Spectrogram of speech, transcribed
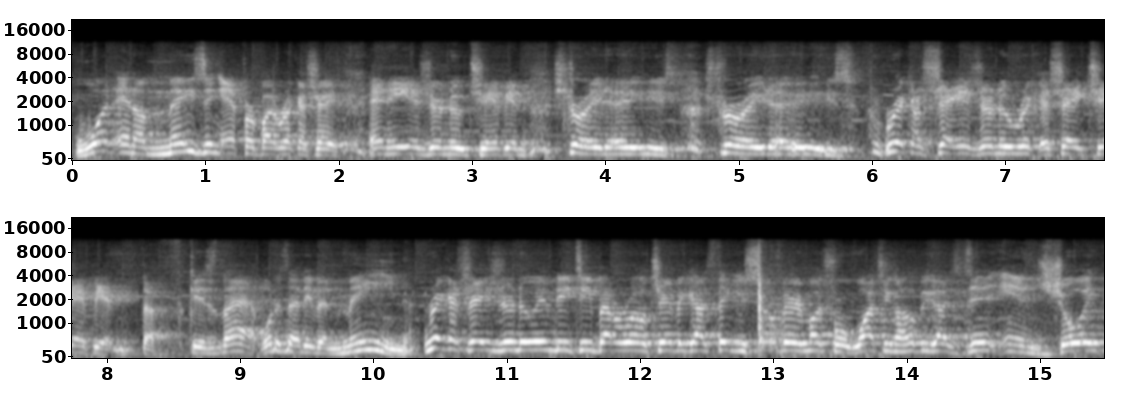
What an amazing effort by Ricochet, and he is your new champion. Straight A's, straight A's. Ricochet is your new Ricochet champion. The fuck is that? What does that even mean? Ricochet is your new MDT Battle Royal champion, guys. Thank you so very much for watching. I hope you guys did enjoy.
